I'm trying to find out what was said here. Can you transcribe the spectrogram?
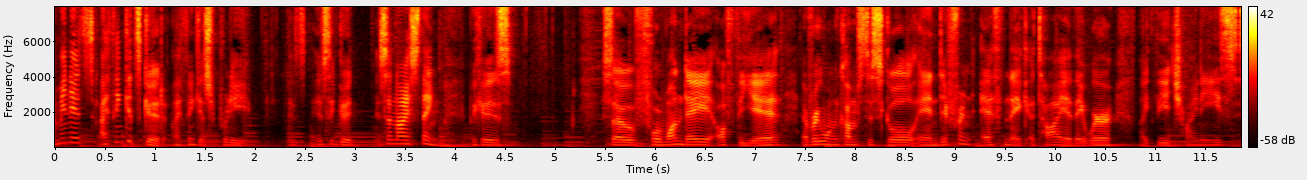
I mean it's I think it's good. I think it's pretty it's, it's a good it's a nice thing because so for one day of the year, everyone comes to school in different ethnic attire. They wear like the Chinese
